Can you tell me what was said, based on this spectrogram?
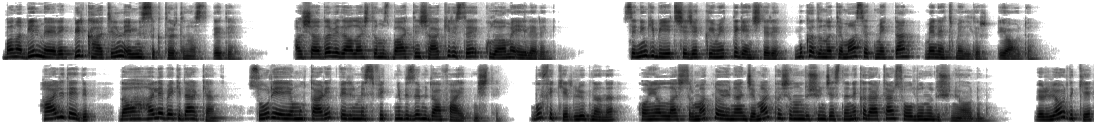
''Bana bilmeyerek bir katilin elini sıktırdınız.'' dedi. Aşağıda vedalaştığımız Bahattin Şakir ise kulağıma eğilerek ''Senin gibi yetişecek kıymetli gençleri bu kadına temas etmekten men etmelidir.'' diyordu. Halide edip daha Halep'e giderken Suriye'ye muhtariyet verilmesi fikrini bize müdafaa etmişti. Bu fikir Lübnan'ı Konyalılaştırmakla övünen Cemal Paşa'nın düşüncesine ne kadar ters olduğunu düşünüyordum. Görülüyordu ki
